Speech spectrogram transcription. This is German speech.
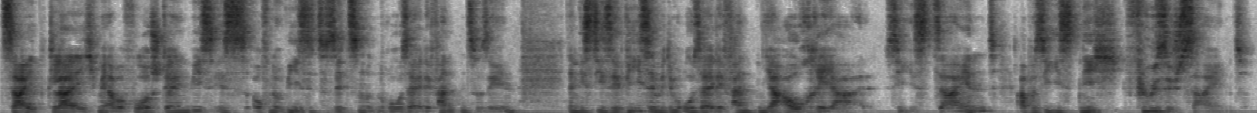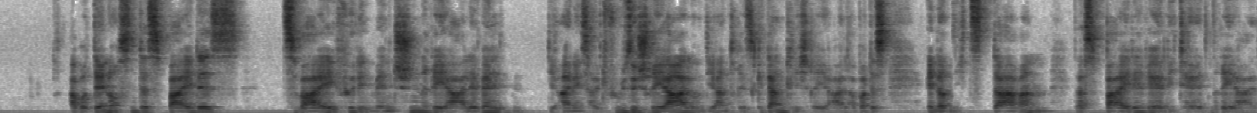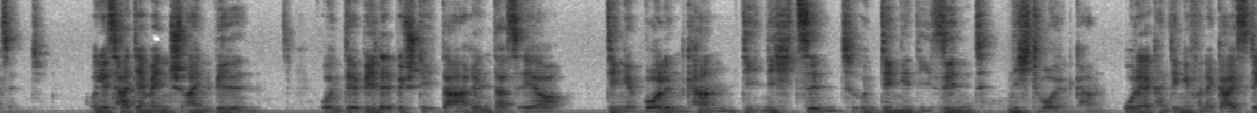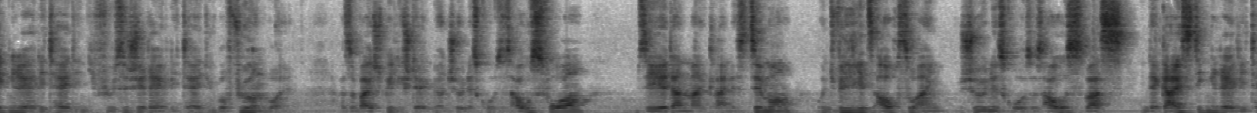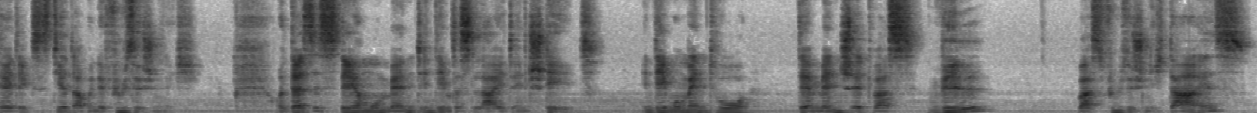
zeitgleich mir aber vorstellen, wie es ist, auf einer Wiese zu sitzen und einen rosa Elefanten zu sehen, dann ist diese Wiese mit dem rosa Elefanten ja auch real. Sie ist seiend, aber sie ist nicht physisch seiend. Aber dennoch sind das beides zwei für den Menschen reale Welten. Die eine ist halt physisch real und die andere ist gedanklich real. Aber das ändert nichts daran, dass beide Realitäten real sind. Und jetzt hat der Mensch einen Willen. Und der Wille besteht darin, dass er Dinge wollen kann, die nicht sind und Dinge, die sind, nicht wollen kann. Oder er kann Dinge von der geistigen Realität in die physische Realität überführen wollen. Also Beispiel, ich stelle mir ein schönes großes Haus vor, sehe dann mein kleines Zimmer und will jetzt auch so ein schönes großes Haus, was in der geistigen Realität existiert, aber in der physischen nicht. Und das ist der Moment, in dem das Leid entsteht. In dem Moment, wo der Mensch etwas will, was physisch nicht da ist,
